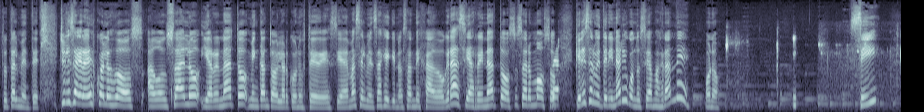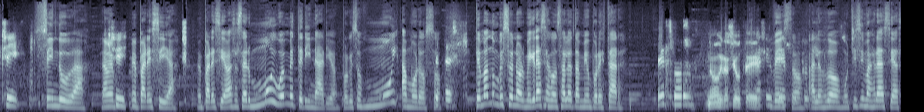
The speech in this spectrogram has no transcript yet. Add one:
Totalmente. Yo les agradezco a los dos, a Gonzalo y a Renato. Me encantó hablar con ustedes y además el mensaje que nos han dejado. Gracias, Renato. Sos hermoso. ¿Querés ser veterinario cuando seas más grande o no? ¿Sí? Sí, Sin duda. Me, Sí. me parecía. Me parecía. Vas a ser muy buen veterinario porque sos muy amoroso. Te mando un beso enorme. Gracias, Gonzalo, también por estar. Beso. No, gracias a ustedes. Gracias a ustedes Beso por- a los dos. Muchísimas gracias.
